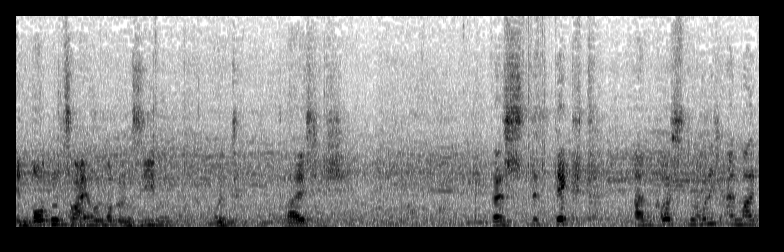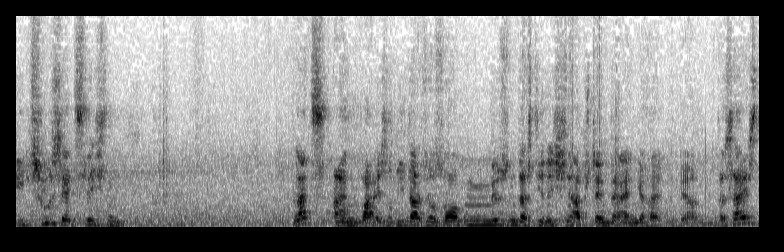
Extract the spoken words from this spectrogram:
In Worten 237. Das deckt an Kosten noch nicht einmal die zusätzlichen Platzanweiser, die dafür sorgen müssen, dass die richtigen Abstände eingehalten werden. Das heißt,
